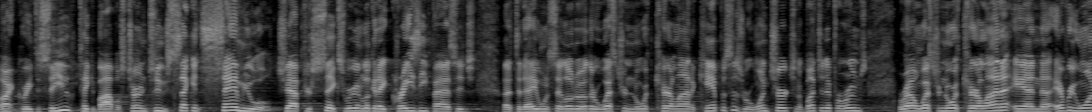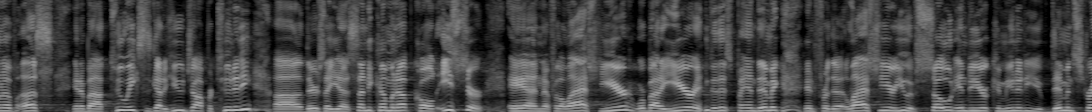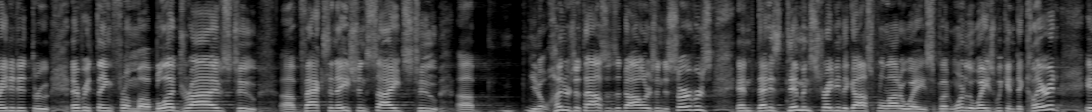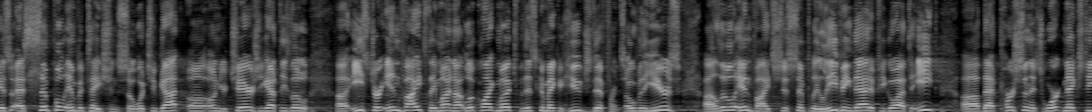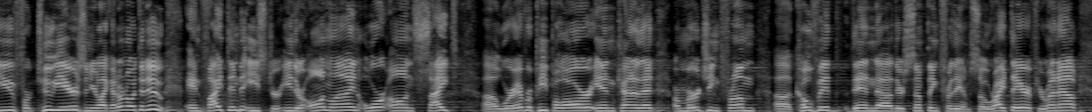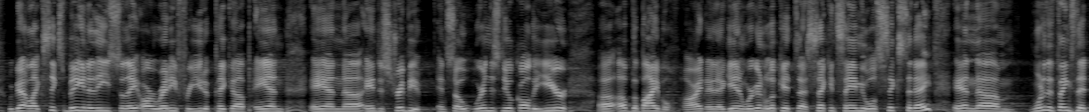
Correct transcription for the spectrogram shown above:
All right, great to see you. Take your Bibles, turn to 2 Samuel chapter 6. We're going to look at a crazy passage uh, today. I want to say hello to other Western North Carolina campuses. We're one church in a bunch of different rooms around Western North Carolina, and uh, every one of us in about two weeks has got a huge opportunity. Uh, there's a uh, Sunday coming up called Easter, and for the last year, we're about a year into this pandemic, and for the last year, you have sowed into your community. You've demonstrated it through everything from uh, blood drives to uh, vaccination sites to you know, hundreds of thousands of dollars into servers, and that is demonstrating the gospel in a lot of ways. But one of the ways we can declare it is a simple invitation. So, what you've got uh, on your chairs, you got these little uh, Easter invites. They might not look like much, but this can make a huge difference. Over the years, uh, little invites, just simply leaving that if you go out to eat, uh, that person that's worked next to you for two years and you're like, I don't know what to do, invite them to Easter, either online or on site uh, wherever people are in kind of that emerging from uh, COVID, then uh, there's something for them. So, right there, if you run out, we've got like six billion of these, so they are ready for you to pick up and, and, uh, and distribute. And so, we're in this deal called the Year uh, of the Bible. All right, and again, we're going to look at uh, 2 Samuel 6 today. And um, one of the things that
